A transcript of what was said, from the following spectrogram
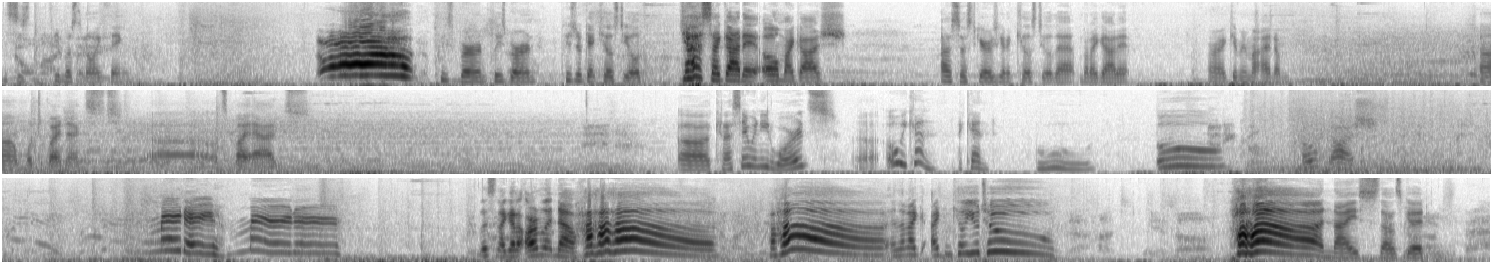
This is the most annoying thing. Ah! Please burn, please burn. Please don't get kill stealed. Yes, I got it! Oh my gosh. I was so scared I was gonna kill steal that, but I got it. Alright, give me my item. Um, what to buy next? Uh, let's buy Ags. Uh, can I say we need wards? Uh, oh, we can. I can. Ooh. Ooh. Oh, gosh. Mayday! Murder! Listen, I got an armlet now. Ha ha ha! Ha ha! And then I, I can kill you too! Ha ha! Nice. That was good.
